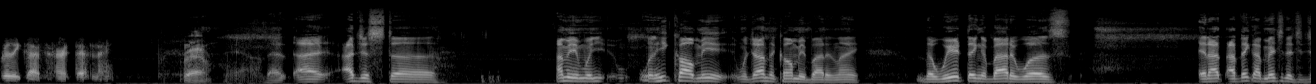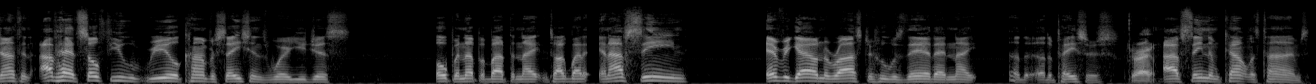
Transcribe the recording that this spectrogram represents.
really gotten hurt that night. Right. Yeah. That I I just uh I mean when you, when he called me when Jonathan called me about it, Lang, the weird thing about it was and I, I think I mentioned it to Jonathan. I've had so few real conversations where you just open up about the night and talk about it. And I've seen every guy on the roster who was there that night of the, of the Pacers. Right. I've seen them countless times.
